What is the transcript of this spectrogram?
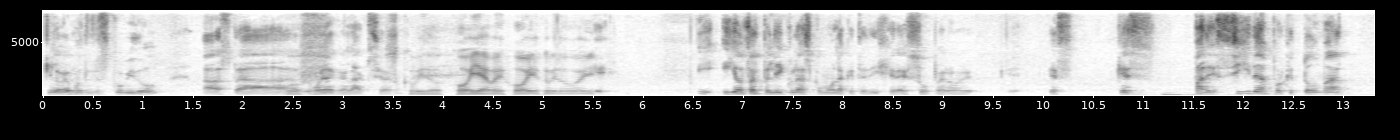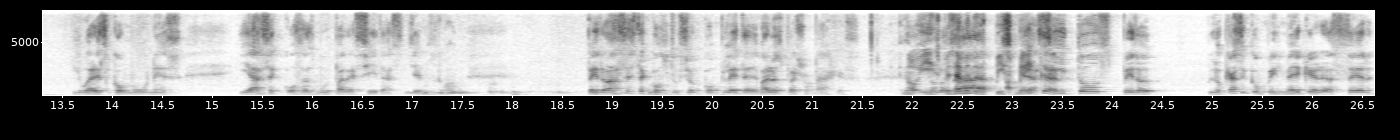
que lo vemos desde Scooby-Doo hasta la Galaxia. ¿no? Scooby-Doo, joya, güey, joya, Scooby-Doo, güey. Eh, Y, y otras películas como la que te dije de Super, que es, que es parecida porque toma lugares comunes y hace cosas muy parecidas, James Gunn. Pero hace esta construcción completa de varios personajes. No, y Nos especialmente de Peacemaker. pero lo que hace con Peacemaker es hacer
